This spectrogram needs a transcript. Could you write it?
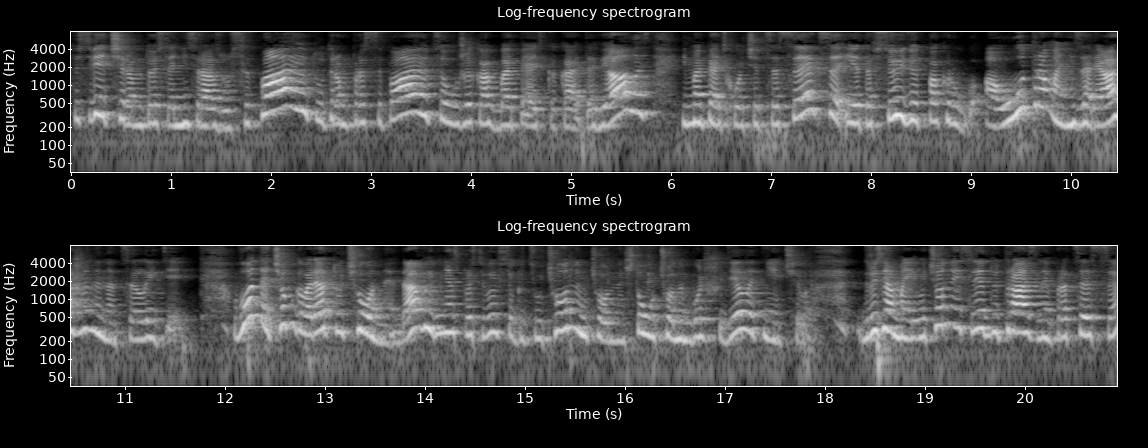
то есть вечером, то есть они сразу усыпают, утром просыпаются, уже как бы опять какая-то вялость, им опять хочется секса, и это все идет по кругу, а утром они заряжены на целый день. Вот о чем говорят ученые, да, вы меня спросите, вы все говорите, ученые, ученые, что ученым больше делать нечего. Друзья мои, ученые исследуют разные процессы.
